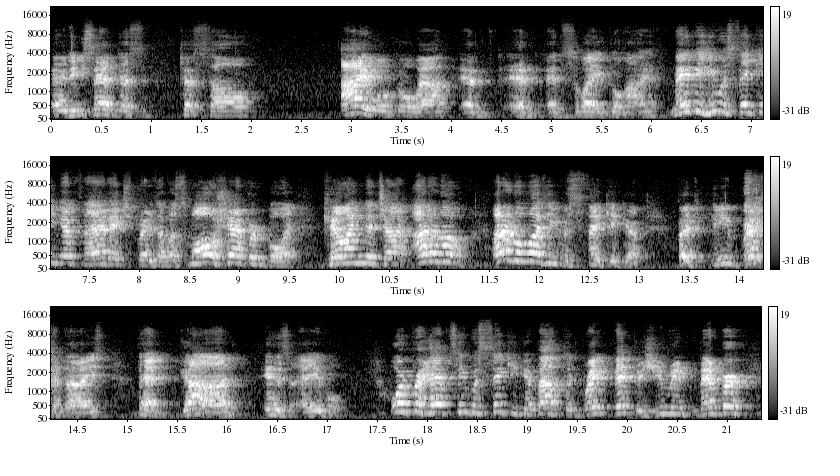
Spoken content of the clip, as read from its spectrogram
And he said to, to Saul, I will go out and, and, and slay Goliath. Maybe he was thinking of that experience of a small shepherd boy killing the giant. I don't know. I don't know what he was thinking of. But he recognized that God is able. Or perhaps he was thinking about the great victories. You remember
